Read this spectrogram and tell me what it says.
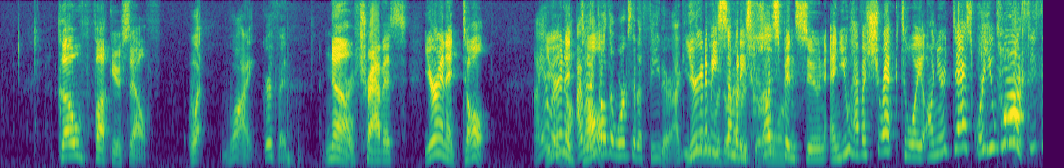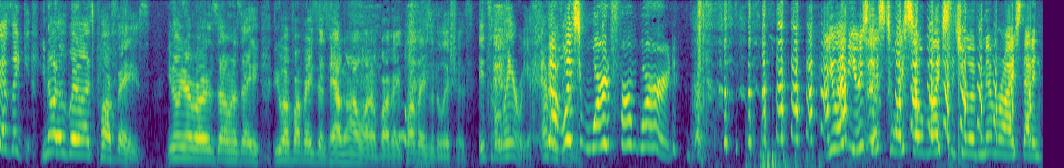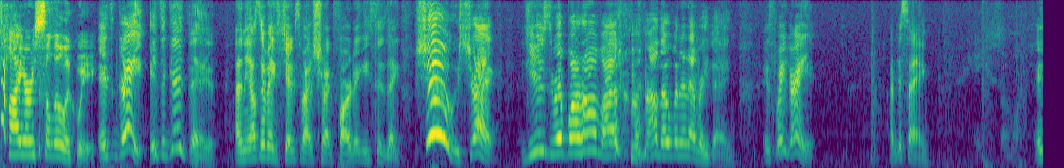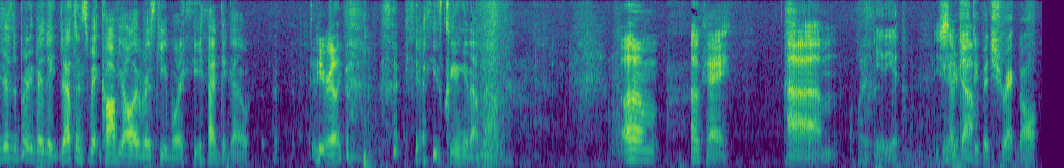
Go fuck yourself. What? Why, Griffin? No, Harsh. Travis, you're an adult. I am You're an an adult. I'm an adult. adult that works at a theater. I can You're gonna be somebody's husband soon, and you have a Shrek toy on your desk where you talks. work. He says like, you know what everybody likes parfaits. You know, you never heard someone say you want parfaits. Says hell no, I don't want a parfait. Parfaits are delicious. It's hilarious. Every That was word for word. you have used this toy so much that you have memorized that entire soliloquy. It's great. It's a good thing. And he also makes jokes about Shrek farting. He says like, "Shoo, Shrek! You just rip one off? I have my mouth open and everything." It's pretty great. I'm just saying. So much. it's just a pretty great thing. Justin spit coffee all over his keyboard. He had to go. Did he really? yeah, he's cleaning it up now. Um. Okay. Um. What an idiot! You're You so dumb. stupid Shrek doll.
